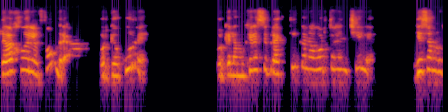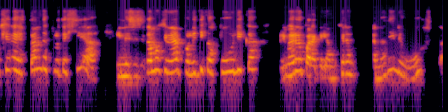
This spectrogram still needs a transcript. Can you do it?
debajo de la alfombra, porque ocurre. Porque las mujeres se practican abortos en Chile y esas mujeres están desprotegidas y necesitamos generar políticas públicas, primero para que las mujeres, a nadie le gusta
